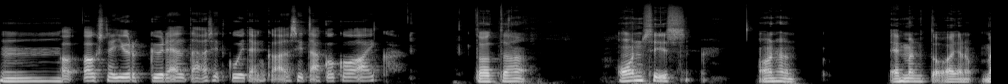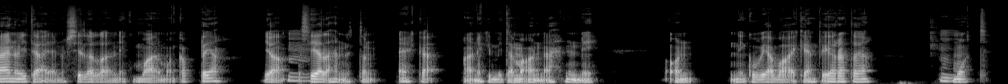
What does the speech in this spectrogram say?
mm. onko ne jyrkkyydeltään sitten kuitenkaan sitä koko aikaa? Tota, on siis onhan, en mä nyt ole ajanut, mä en ole itse ajanut sillä lailla niin kuin maailmankappeja, ja mm. siellähän nyt on ehkä ainakin mitä mä oon nähnyt, niin on niin kuin vielä vaikeampia ratoja. Mm. Mut,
